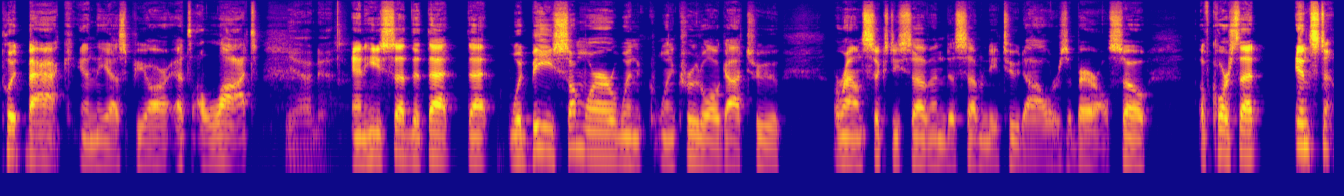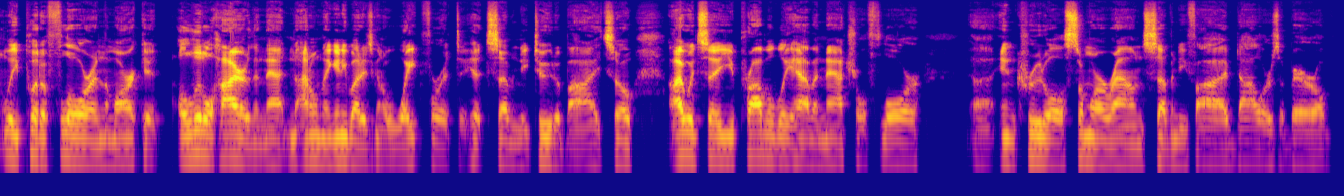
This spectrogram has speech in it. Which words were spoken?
put back in the SPR. That's a lot. yeah, it is. And he said that that, that would be somewhere when when crude oil got to around 67 to 72 dollars a barrel. So, of course, that instantly put a floor in the market a little higher than that. And I don't think anybody's going to wait for it to hit 72 to buy. So, I would say you probably have a natural floor uh, in crude oil somewhere around $75 a barrel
